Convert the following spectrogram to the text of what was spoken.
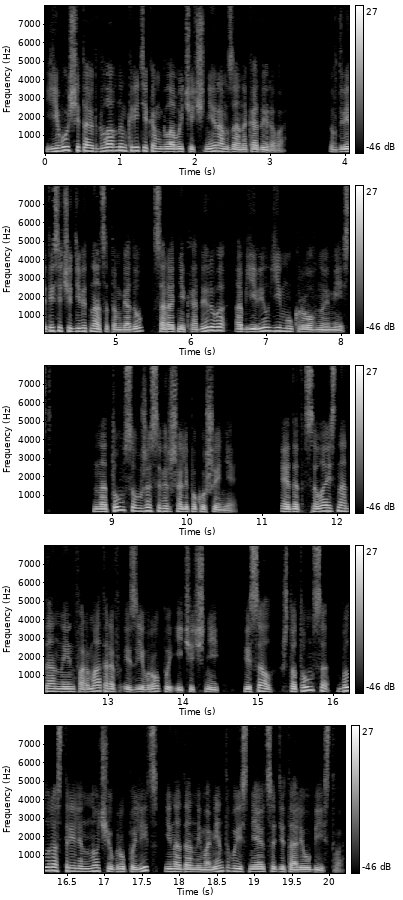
Его считают главным критиком главы Чечни Рамзана Кадырова. В 2019 году соратник Кадырова объявил ему кровную месть. На Тумса уже совершали покушение. Эдот, ссылаясь на данные информаторов из Европы и Чечни, писал, что Тумса был расстрелян ночью группой лиц и на данный момент выясняются детали убийства.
